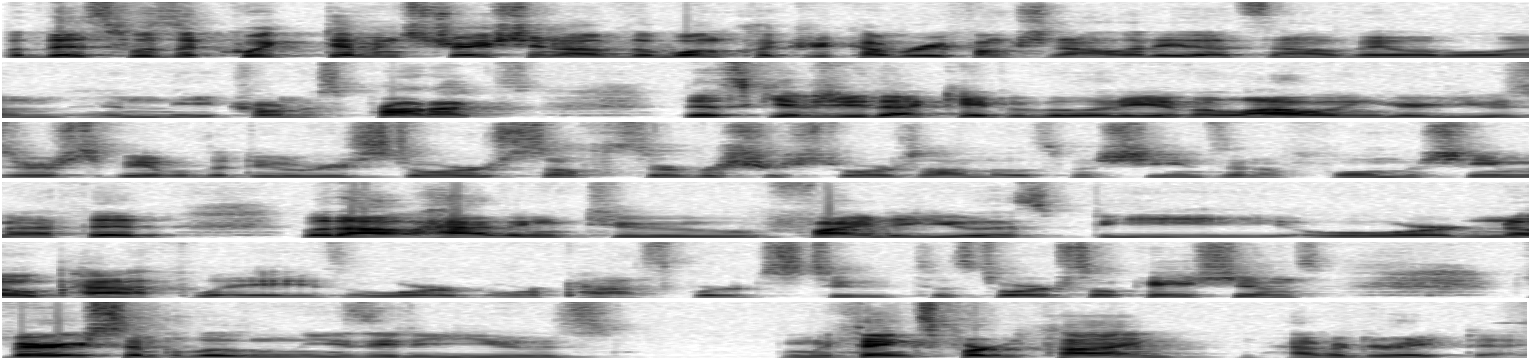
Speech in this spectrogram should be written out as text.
But this was a quick demonstration of the one-click recovery functionality that's now available in, in the Acronis products. This gives you that capability of allowing your users to be able to do restores, self-service restores on those machines in a full machine method without having to find a USB or know pathways or, or passwords to, to storage locations. Very simple and easy to use. And we thanks for the time. Have a great day.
